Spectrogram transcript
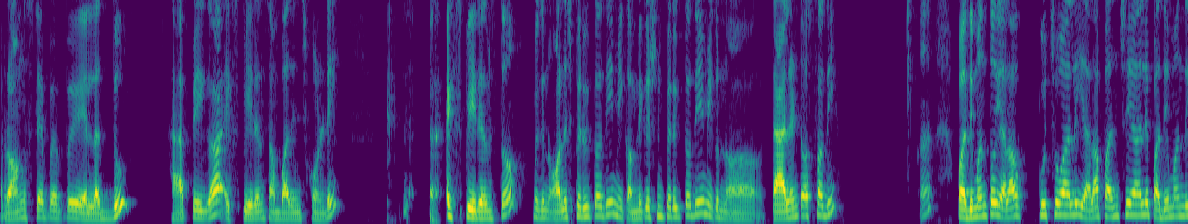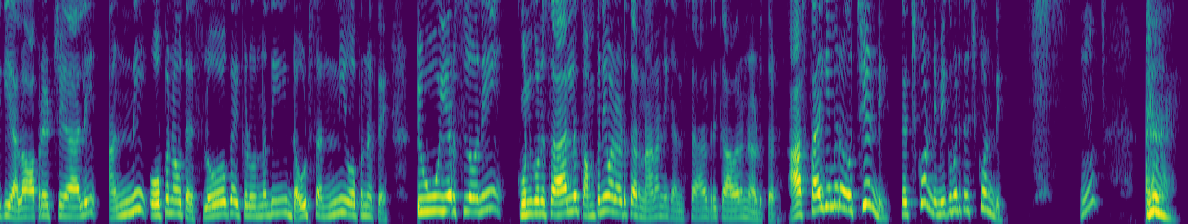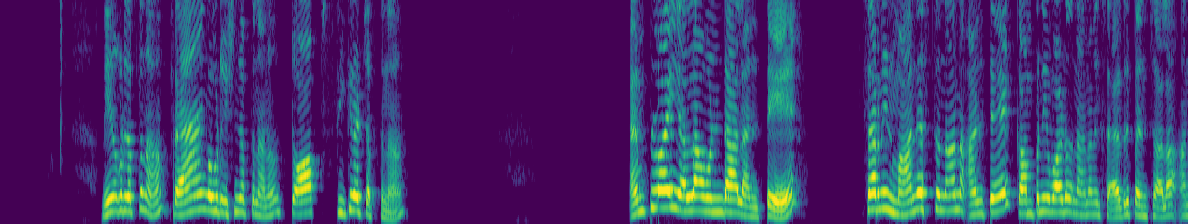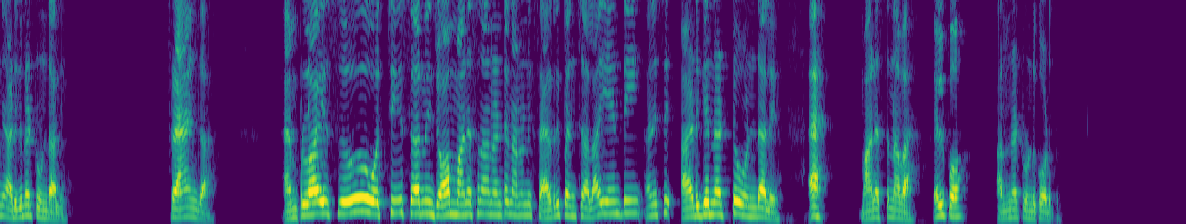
రాంగ్ స్టెప్ వెళ్ళొద్దు హ్యాపీగా ఎక్స్‌పీరియన్స్ సంపాదించుకోండి. ఎక్స్‌పీరియన్స్‌తో మీకు నాలెడ్జ్ పెరుగుతుంది మీ కమ్యూనికేషన్ పెరుగుతుంది మీకు టాలెంట్ వస్తుంది పది మందితో ఎలా కూర్చోవాలి? ఎలా పని చేయాలి? 10 మందికి ఎలా ఆపరేట్ చేయాలి? అన్నీ ఓపెన్ అవుతాయి. స్లోగా ఇక్కడ ఉన్నది డౌట్స్ అన్నీ ఓపెన్ అవుతాయి. టూ ఇయర్స్‌లోని కొన్ని కొన్ని సార్లు కంపెనీ వాళ్ళు అడుగుతారు. నాన్న నీకు ఎంత శాలరీ కావాలని అడుగుతాడు. ఆ స్థాయికి మీరు వచ్చేయండి. తెచ్చుకోండి. మీకు మీరు తెచ్చుకోండి. నేను ఒకటి చెప్తున్నా. ఫ్రాంక్ ఒకటి విషయం చెప్తున్నాను. టాప్ సీక్రెట్ చెప్తున్నా. ఎంప్లాయీ ఎలా ఉండాలంటే సార్ నేను మానేస్తున్నాను అంటే కంపెనీ వాడు నాన్న నీకు సాలరీ పెంచాలా అని అడిగినట్టు ఉండాలి. ఫ్రాంక్‌గా. ఎంప్లాయీస్ వచ్చి సార్ నేను జాబ్ మానేస్తున్నానంటే నాన్న నీకు సాలరీ పెంచాలా ఏంటి? అనేసి అడిగినట్టు ఉండాలి. ఏ మానేస్తున్నావా? వెళ్ళిపో అన్నట్టు ఉండకూడదు.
